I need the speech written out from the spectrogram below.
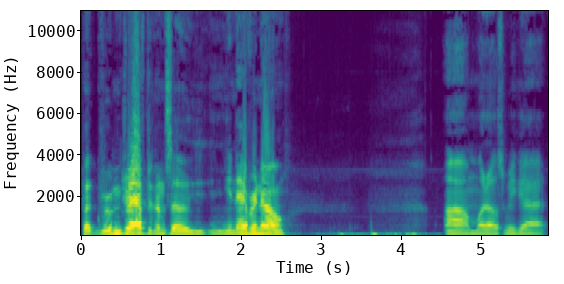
But Gruden drafted him, so you, you never know. Um, what else we got?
